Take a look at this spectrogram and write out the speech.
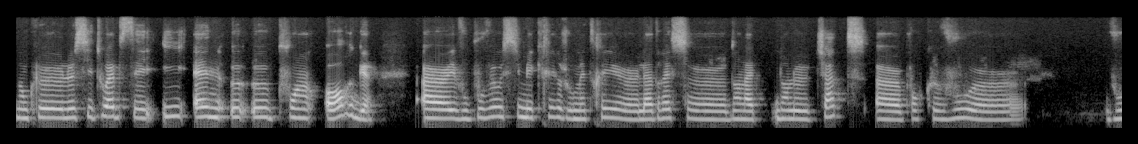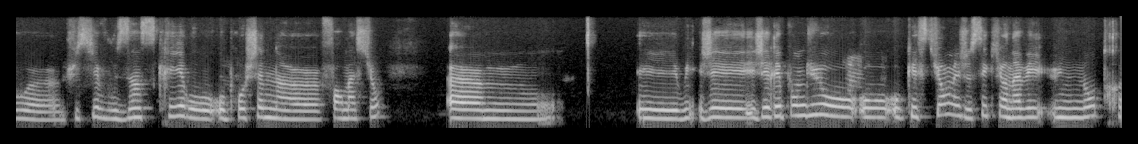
Donc, le, site web, c'est inee.org. Euh, et vous pouvez aussi m'écrire, je vous mettrai euh, l'adresse euh, dans, le chat pour que vous, puissiez vous inscrire aux, prochaines formations. et oui, j'ai répondu aux, questions, mais je sais qu'il y en avait une autre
